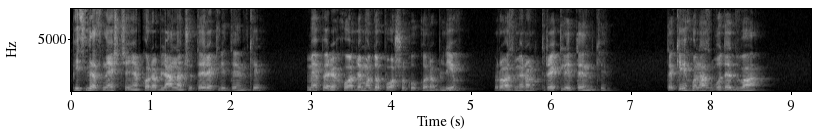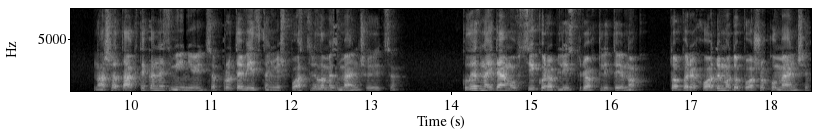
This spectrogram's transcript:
Після знищення корабля на 4 клітинки ми переходимо до пошуку кораблів розміром 3 клітинки. Таких у нас буде 2. Наша тактика не змінюється, проте відстань між пострілами зменшується. Коли знайдемо всі кораблі з трьох клітинок, то переходимо до пошуку менших.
